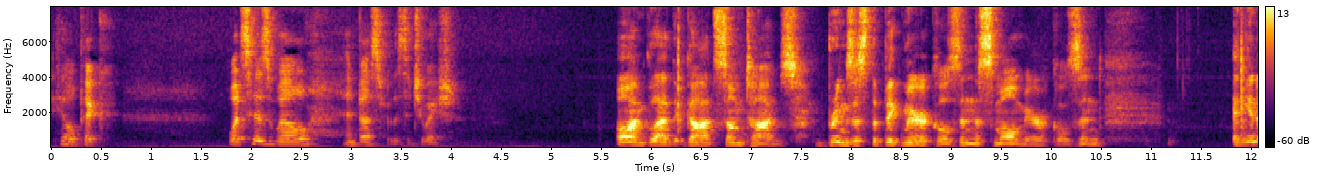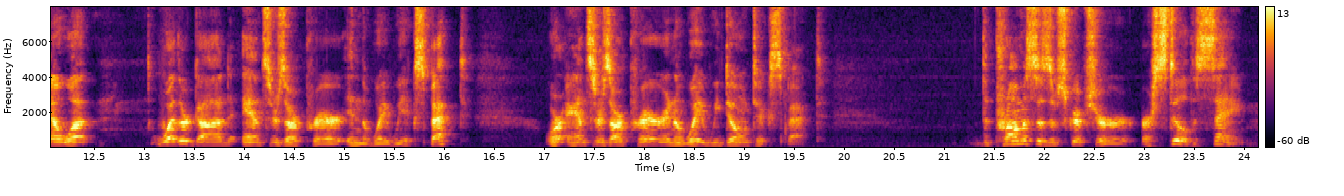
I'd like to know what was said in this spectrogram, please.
he'll pick what's his will and best for the situation. Oh, I'm glad that God sometimes brings us the big miracles and the small miracles. And and you know what? Whether God answers our prayer in the way we expect or answers our prayer in a way we don't expect, the promises of Scripture are still the same.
